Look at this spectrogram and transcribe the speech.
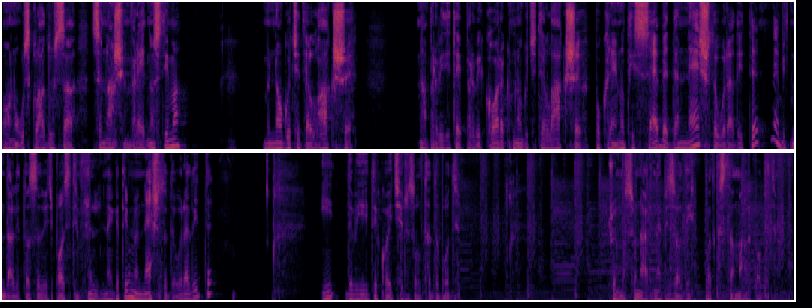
ono u skladu sa, sa našim vrednostima, mnogo ćete lakše napraviti taj prvi korak, mnogo ćete lakše pokrenuti sebe da nešto uradite, nebitno da li to sad već pozitivno ili negativno, nešto da uradite i da vidite koji će rezultat da bude. Čujemo se u narednoj epizodi podcasta Male pobede.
